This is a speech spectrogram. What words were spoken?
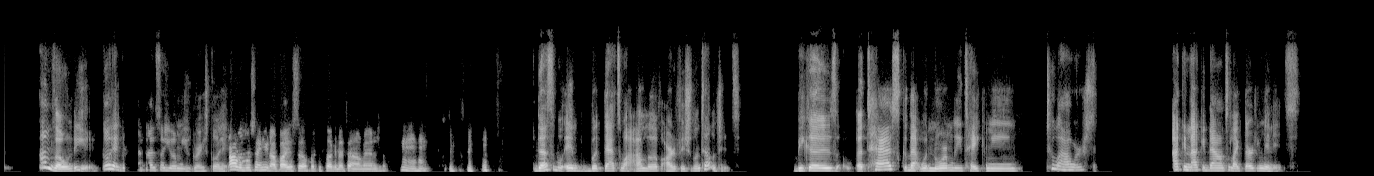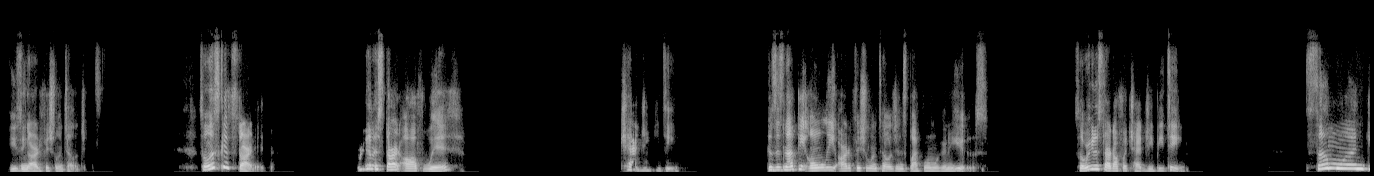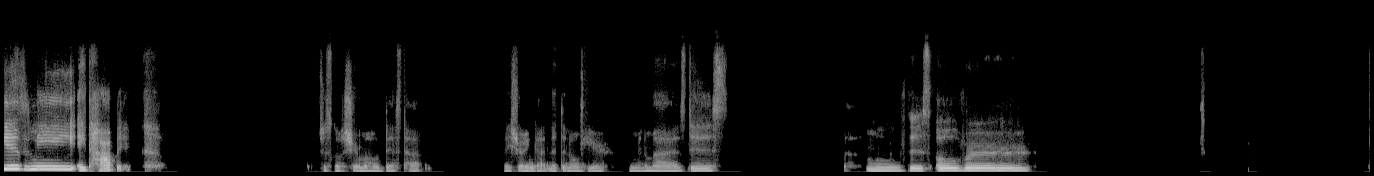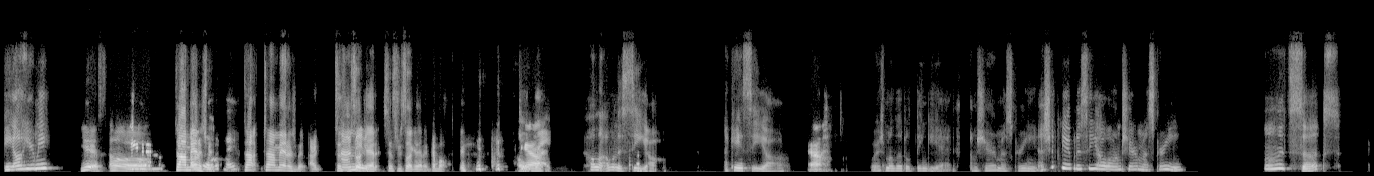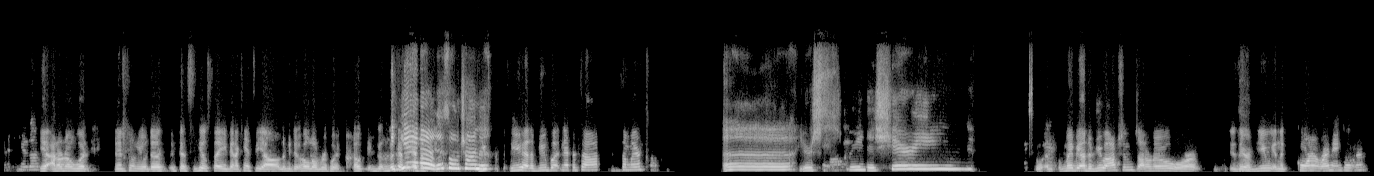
I'm zoned in. Go ahead. I thought I saw you on mute, Grace. Go ahead. I was just saying you're not by yourself with the sucking at time management. Mm-hmm. that's and but that's why I love artificial intelligence because a task that would normally take me two hours, I can knock it down to like 30 minutes using artificial intelligence. So let's get started. We're going to start off with ChatGPT because it's not the only artificial intelligence platform we're going to use. So we're going to start off with ChatGPT. Someone give me a topic. Just going to share my whole desktop. Make sure I ain't got nothing on here. Minimize this move this over. Can y'all hear me? Yes. Uh, yeah. Time management. Oh, okay. time, time management. I, since time we suck at it. Since we suck at it. Come on. All yeah. right. Hold on. I want to see y'all. I can't see y'all. Yeah. Where's my little thingy at? I'm sharing my screen. I should be able to see y'all while I'm sharing my screen. Oh, it sucks. Yeah, I don't know what Antonio does because he'll say, "Then I can't see y'all." Let me do. Hold on, real quick. Okay, look at yeah, the, that's what I'm trying to. Do you have a view button at the top somewhere? Uh, your screen is sharing. Maybe under view options. I don't know, or is there a view in the corner, right hand corner?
